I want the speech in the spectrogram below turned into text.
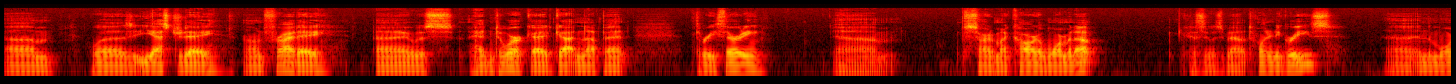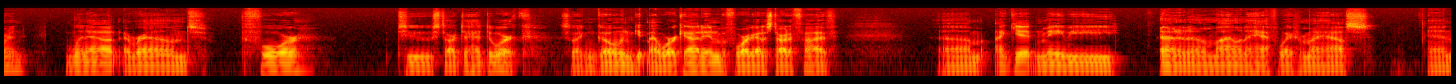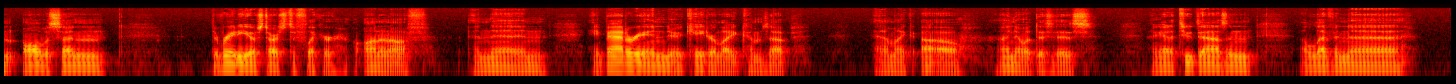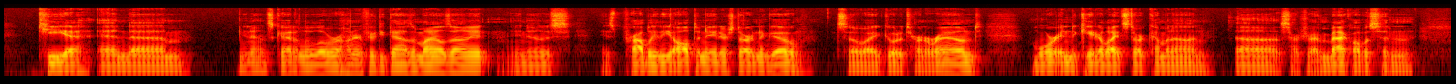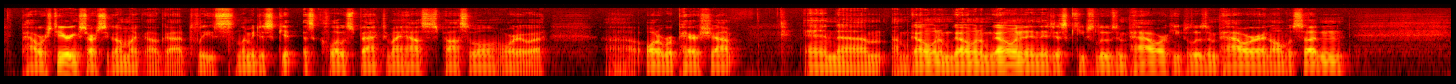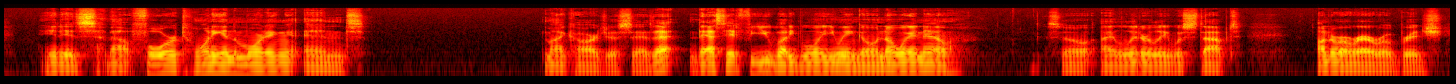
um, was yesterday on Friday. I was heading to work. I had gotten up at three thirty. Um, started my car to warm it up because it was about twenty degrees uh, in the morning. Went out around four to start to head to work so I can go and get my workout in before I got to start at five. Um, I get maybe I don't know, a mile and a half away from my house, and all of a sudden, the radio starts to flicker on and off, and then a battery indicator light comes up, and I'm like, uh oh, I know what this is. I got a 2011 uh, Kia, and um, you know, it's got a little over 150,000 miles on it. You know, this is probably the alternator starting to go. So I go to turn around, more indicator lights start coming on uh, start driving back, all of a sudden, power steering starts to go. I'm like, oh God, please, let me just get as close back to my house as possible or to a uh, auto repair shop. and um, I'm going, I'm going, I'm going, and it just keeps losing power, keeps losing power, and all of a sudden, it is about 4:20 in the morning, and my car just says, "That that's it for you, buddy boy. You ain't going nowhere now." So I literally was stopped under a railroad bridge,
